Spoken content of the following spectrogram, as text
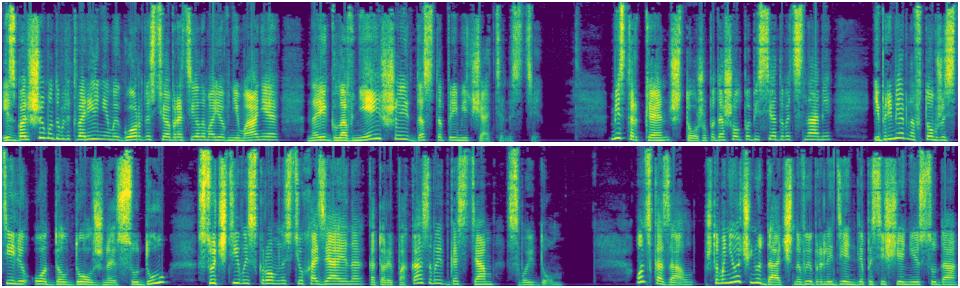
и с большим удовлетворением и гордостью обратила мое внимание на их главнейшие достопримечательности. Мистер Кенш тоже подошел побеседовать с нами и примерно в том же стиле отдал должное суду с учтивой скромностью хозяина, который показывает гостям свой дом. Он сказал, что мы не очень удачно выбрали день для посещения суда.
